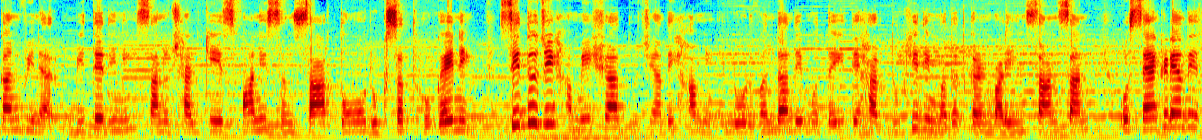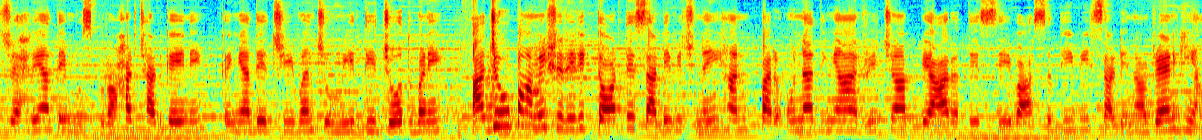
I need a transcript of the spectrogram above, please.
ਕਨਵੀਨਰ ਬੀਤੇ ਦਿਨੀ ਸਾਨੂੰ ਛੱਡ ਕੇ ਇਸ ਫਾਨੀ ਸੰਸਾਰ ਤੋਂ ਰੁਖਸਤ ਹੋ ਗਏ ਨੇ। ਸਿੱਧੂ ਜੀ ਹਮੇਸ਼ਾ ਦੂਜਿਆਂ ਦੇ ਹਾਮੀ, ਲੋੜਵੰਦਾਂ ਦੇ ਮੁੱਦਈ ਤੇ ਹਰ ਦੁਖੀ ਦੀ ਮਦਦ ਕਰਨ ਵਾਲੇ ਇਨਸਾਨ ਸਨ। ਉਹ ਸੈਂਕੜਿਆਂ ਦੇ ਚਿਹਰਿਆਂ ਤੇ ਮੁਸਕਰਾਹਟ ਛੱਡ ਗਏ ਨੇ, ਕਈਆਂ ਦੇ ਜੀਵਨ 'ਚ ਉਮੀਦ ਦੀ ਜੋਤ ਬਣੇ। ਅੱਜ ਉਹ ਭਾਵੇਂ ਸਰੀਰਕ ਤੌਰ ਤੇ ਸਾਡੇ ਵਿੱਚ ਨਹੀਂ ਹਨ, ਪਰ ਉਹਨਾਂ ਦੀਆਂ ਰੀਝਾਂ, ਪਿਆਰ ਅਤੇ ਸੇਵਾ ਸਦੀਵੀ ਸਾਡੇ ਨਾਲ ਰਹਿਣਗੀਆਂ।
